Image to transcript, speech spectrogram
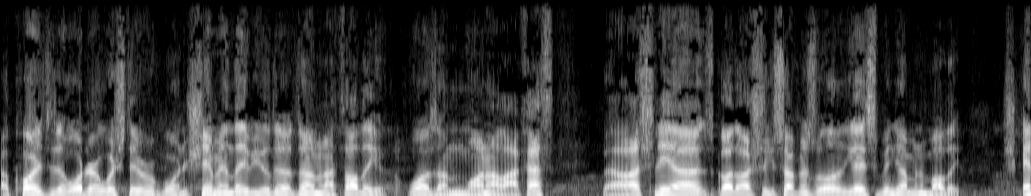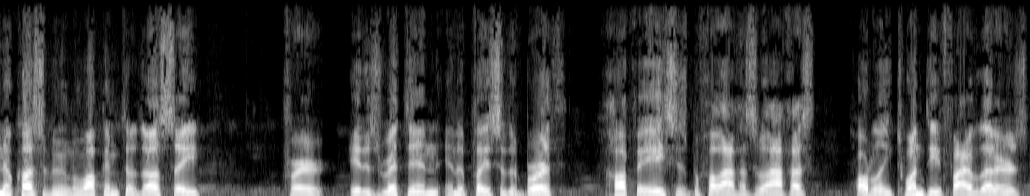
according to the order in which they were born. Shimon, Levi, Yehuda, Adam, Naftali was on one, Alachas. Ashliya is God Asher Yisaf as well, Yes, Ben Yamin Mali. Shkenu Kasabim, to Dasi, for it is written in the place of the birth. Totaling 25 letters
